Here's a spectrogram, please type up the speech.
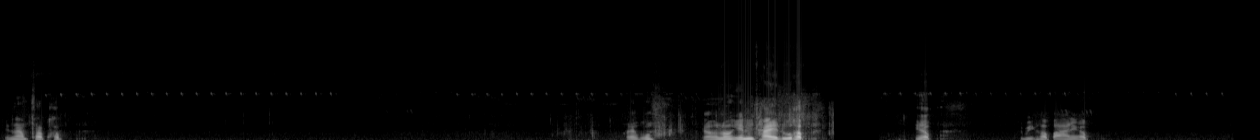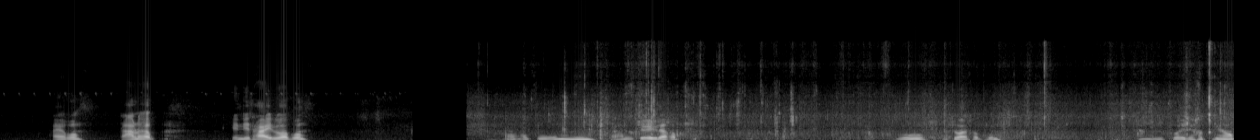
กินน้ำซับครับ ครับผมเดี๋ยวลองเห็นที่ไทยดูครับวิ่งเข้าป่านี่ครับไปครับผม ตามเลยครับ เห็นที่ถ่ายดูครับผมเอาครับผมตามเจออีกแล้วครับโอ้สุดยอดครับผมทางนี้สวยเลยครับพี่น้อง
